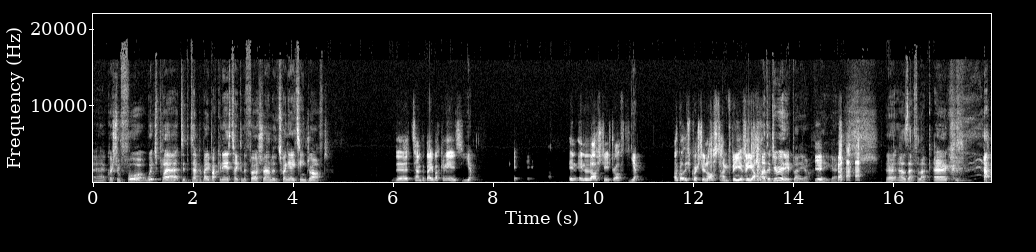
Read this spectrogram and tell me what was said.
Uh, question four: Which player did the Tampa Bay Buccaneers take in the first round of the 2018 draft? The Tampa Bay Buccaneers. Yep, In in last year's draft. yep. I got this question last time. Vea. Oh, did you really? Bloody hell. There you go. Uh, how's that for luck? Uh,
